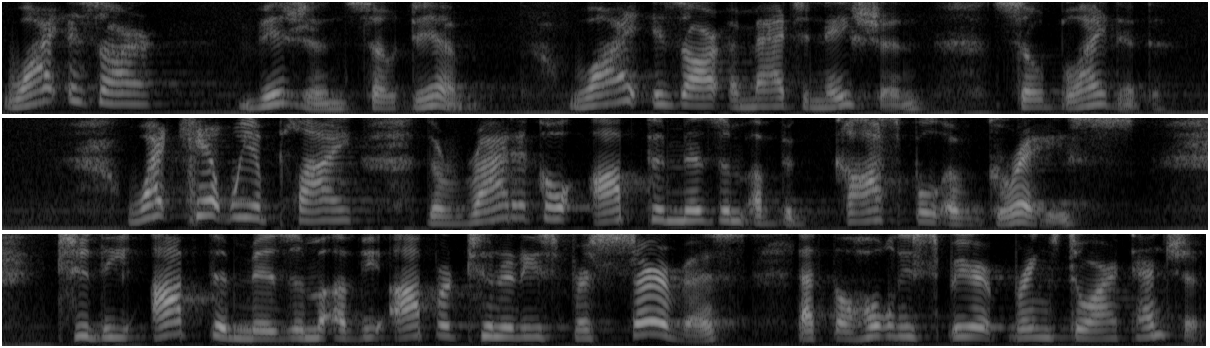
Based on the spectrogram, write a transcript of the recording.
Why is our vision so dim? Why is our imagination so blighted? Why can't we apply the radical optimism of the gospel of grace to the optimism of the opportunities for service that the Holy Spirit brings to our attention.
